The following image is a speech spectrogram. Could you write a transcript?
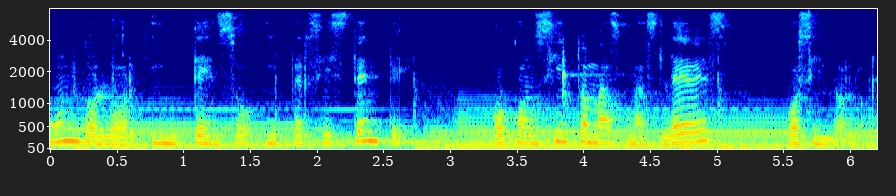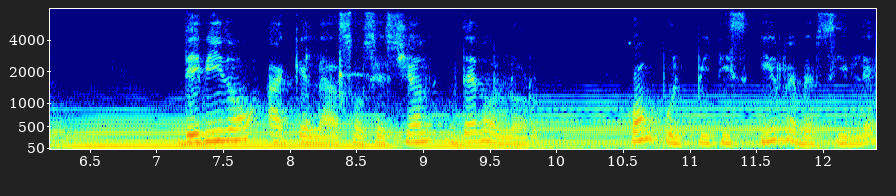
un dolor intenso y persistente o con síntomas más leves o sin dolor. Debido a que la asociación de dolor con pulpitis irreversible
